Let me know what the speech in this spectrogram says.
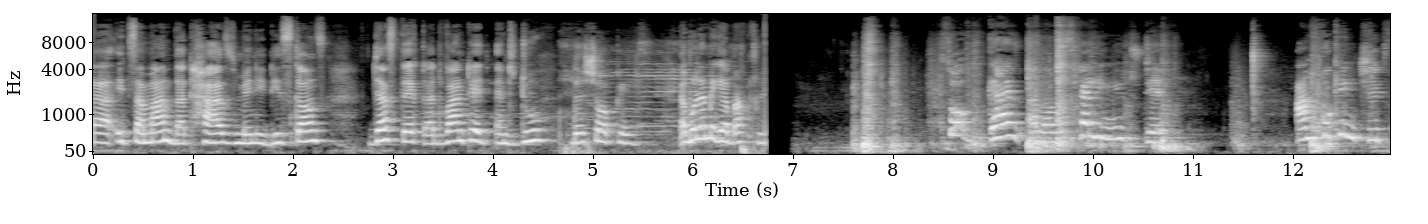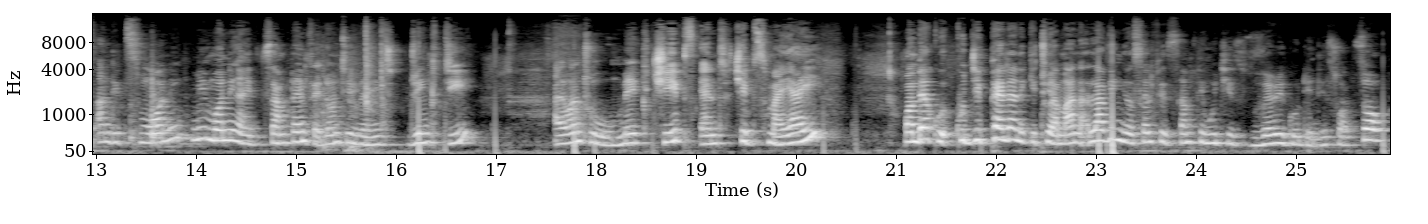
uh, it's a month that has many discounts. Just take advantage and do the shopping. Ebu, let me get back to you. So guys as i was telling you today i'm cooking chips and it's morning. Me morning i sometimes i don't even need drink tea. I want to make chips and chips mayai kwambia ku- kujipenda ni kitu loving yourself is something which is very good in this world. So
